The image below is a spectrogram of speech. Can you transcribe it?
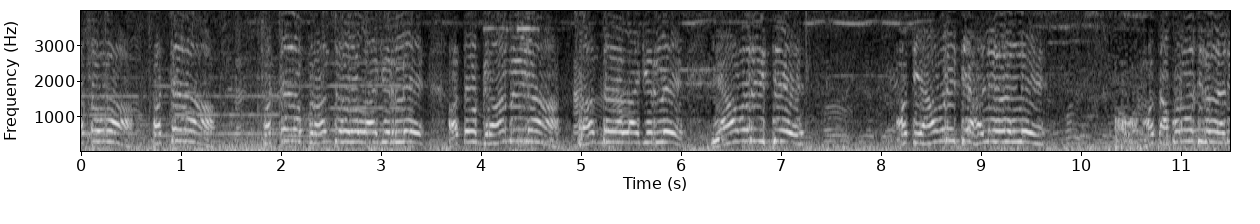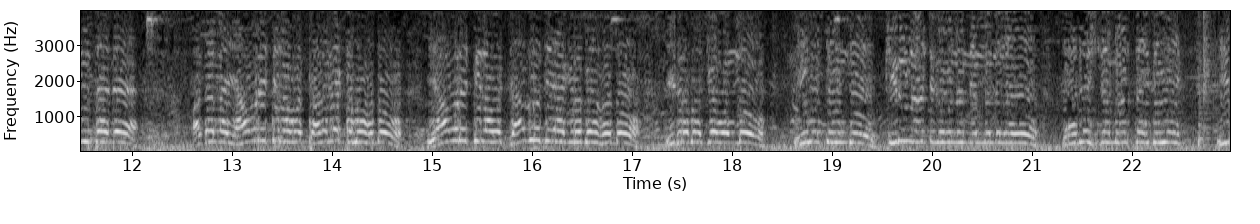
ಅಥವಾ ಪಟ್ಟಣ ಪಟ್ಟಣ ಪ್ರಾಂತಗಳಲ್ಲಾಗಿರಲಿ ಅಥವಾ ಗ್ರಾಮೀಣ ಪ್ರಾಂತಗಳಲ್ಲಾಗಿರಲಿ ಯಾವ ರೀತಿ, ಮತ್ತೆ ಯಾವ ರೀತಿ ಹಳ್ಳಿಗಳಲ್ಲಿ ಮತ್ತೆ ಅಪರಾಧಿಗಳು ನಡೆಯುತ್ತಾ ಇದೆ. ಅದನ್ನ ಯಾವ ರೀತಿ ನಾವು ತಡೆಗಟ್ಟಬಹುದು? ಯಾವ ರೀತಿ ನಾವು ಜಾಗೃತಿಯಾಗಿರಬಹುದು? ಇದರ ಬಗ್ಗೆ ಒಂದು ಇವತ್ತು ಒಂದು ಕಿರು ನಾಟಕವನ್ನು ನಿಮ್ಮಲ್ಲಿ ನಾವು ಪ್ರದರ್ಶನ ಮಾಡ್ತಾ ಇದ್ದೀವಿ. ಈ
